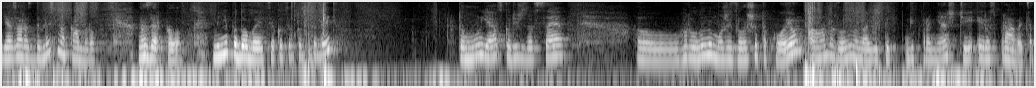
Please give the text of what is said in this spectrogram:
Я зараз дивлюсь на камеру, на зеркало. Мені подобається, як оце тут сидить. Тому я, скоріш за все, горловину може залишу такою, а можливо вона від, від прання ще і розправиться.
